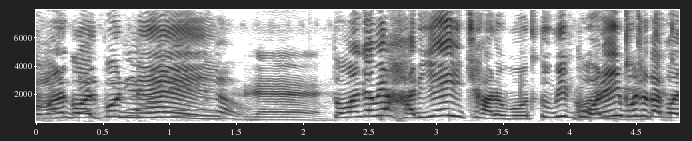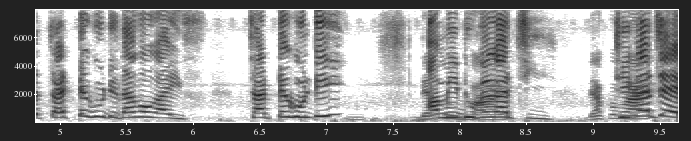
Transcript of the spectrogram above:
তোমার গল্প নেই। হ্যাঁ তোমাকে আমি হারিয়েই ছাড়বো। তুমি. ঘরেই বসে থাকো। চারটে গুটি দেখো গাইস চারটে গুটি আমি ঢুকে গেছি। দেখো ঠিক আছে?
